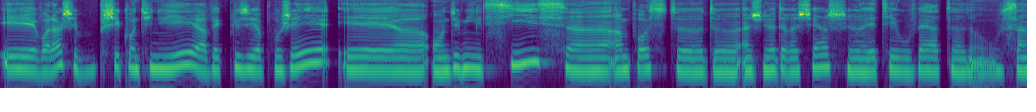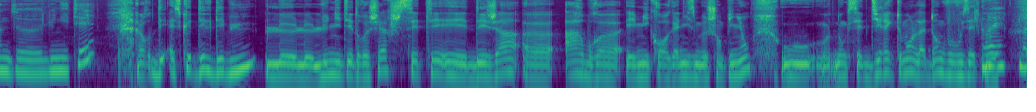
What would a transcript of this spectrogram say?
Et voilà, j'ai continué avec plusieurs projets. Et euh, en 2006, euh, un poste d'ingénieur de recherche a été ouvert euh, au sein de l'unité. Alors, est-ce que dès le début, l'unité de recherche, c'était déjà euh, arbres et micro-organismes champignons ou donc c'est directement là-dedans que vous vous êtes mis? Oui,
